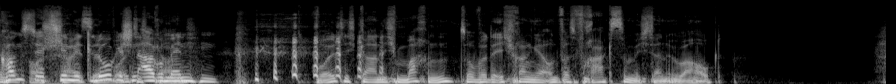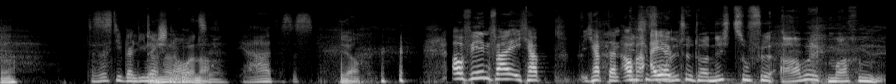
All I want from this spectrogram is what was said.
kommst sagt, du jetzt oh, hier mit logischen Argumenten? wollte ich gar nicht machen. So würde ich fragen, ja, und was fragst du mich dann überhaupt? Ja? Das ist die Berliner Schnauze. Ja, das ist. Ja. Auf jeden Fall, ich habe ich hab dann auch ich Eier. Ich wollte da nicht zu viel Arbeit machen.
